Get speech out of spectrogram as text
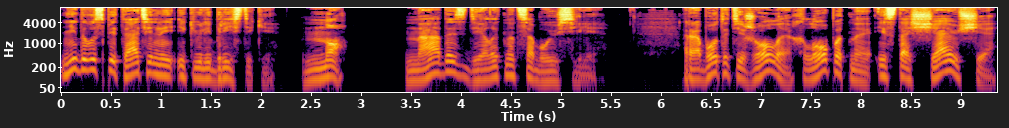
недовоспитательной эквилибристики. Но надо сделать над собой усилие. Работа тяжелая, хлопотная, истощающая,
